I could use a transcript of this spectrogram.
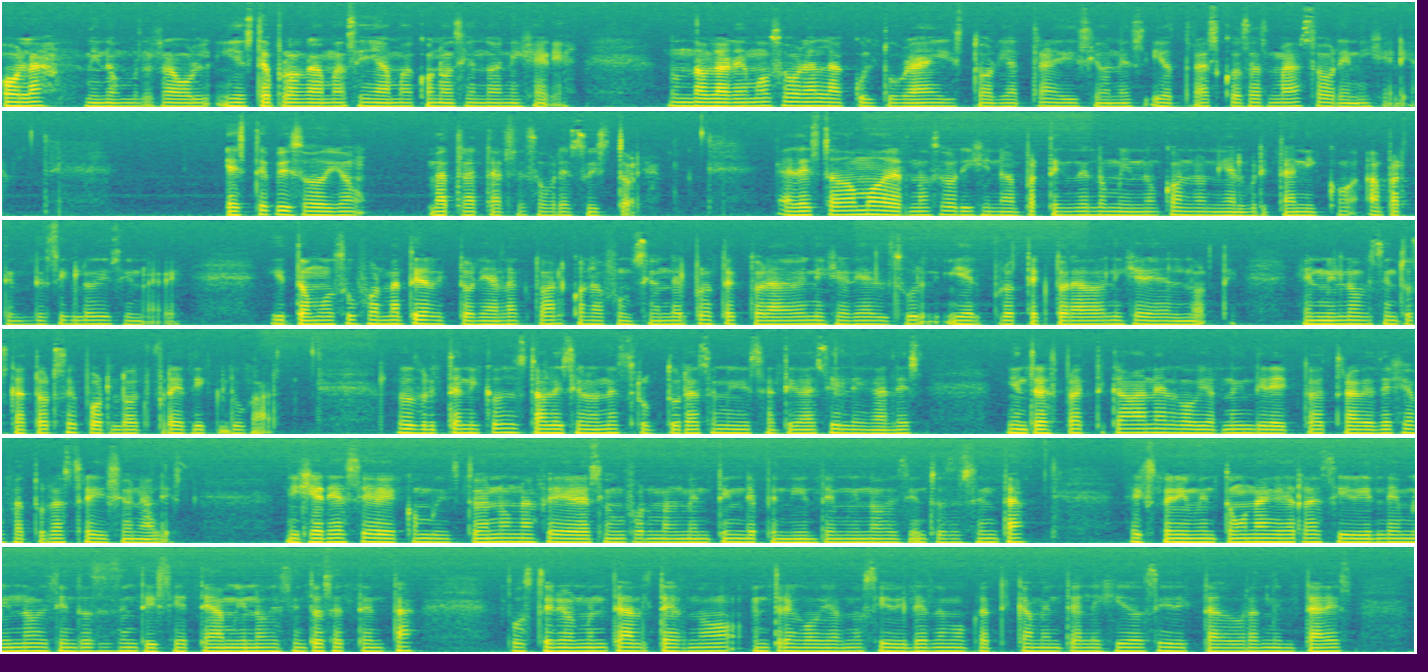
Hola, mi nombre es Raúl y este programa se llama Conociendo a Nigeria, donde hablaremos sobre la cultura, historia, tradiciones y otras cosas más sobre Nigeria. Este episodio va a tratarse sobre su historia. El Estado moderno se originó a partir del dominio colonial británico a partir del siglo XIX y tomó su forma territorial actual con la función del Protectorado de Nigeria del Sur y el Protectorado de Nigeria del Norte en 1914 por Lord Frederick Lugard. Los británicos establecieron estructuras administrativas y legales mientras practicaban el gobierno indirecto a través de jefaturas tradicionales. Nigeria se convirtió en una federación formalmente independiente en 1960, experimentó una guerra civil de 1967 a 1970, posteriormente alternó entre gobiernos civiles democráticamente elegidos y dictaduras militares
